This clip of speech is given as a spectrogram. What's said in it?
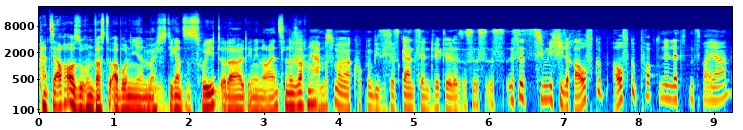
kannst ja auch aussuchen, was du abonnieren mhm. möchtest. Die ganze Suite oder halt irgendwie nur einzelne Sachen. Ja, muss man mal gucken, wie sich das Ganze entwickelt. Es ist, ist, ist, ist jetzt ziemlich viel raufge aufgepoppt in den letzten zwei Jahren.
